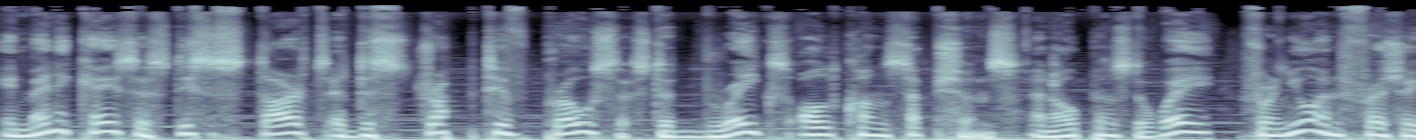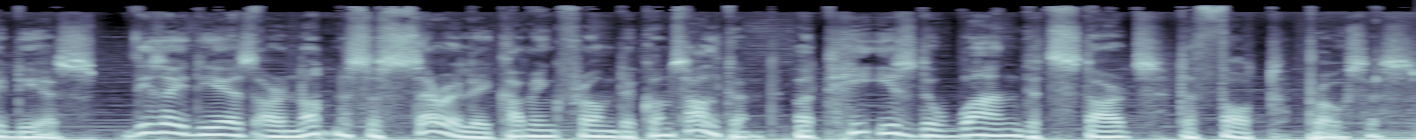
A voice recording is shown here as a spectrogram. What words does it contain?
in many cases, this starts a disruptive process that breaks old conceptions and opens the way for new and fresh ideas. These ideas are not necessarily coming from the consultant, but he is the one that starts the thought process.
